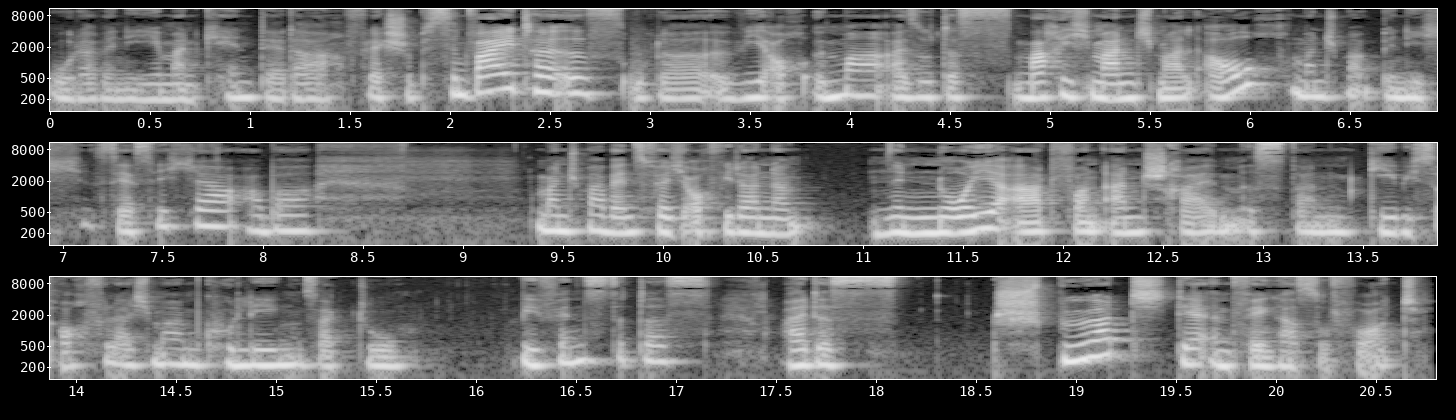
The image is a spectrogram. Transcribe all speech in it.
Oder wenn ihr jemanden kennt, der da vielleicht schon ein bisschen weiter ist oder wie auch immer. Also das mache ich manchmal auch. Manchmal bin ich sehr sicher, aber manchmal, wenn es vielleicht auch wieder eine, eine neue Art von Anschreiben ist, dann gebe ich es auch vielleicht mal einem Kollegen und sage, du, wie findest du das? Weil das spürt der Empfänger sofort.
